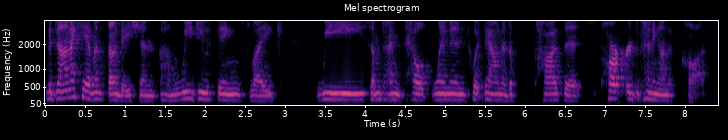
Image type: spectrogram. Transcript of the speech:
the Donna. Evans Foundation, um, we do things like we sometimes help women put down a deposit, part or depending on the cost,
